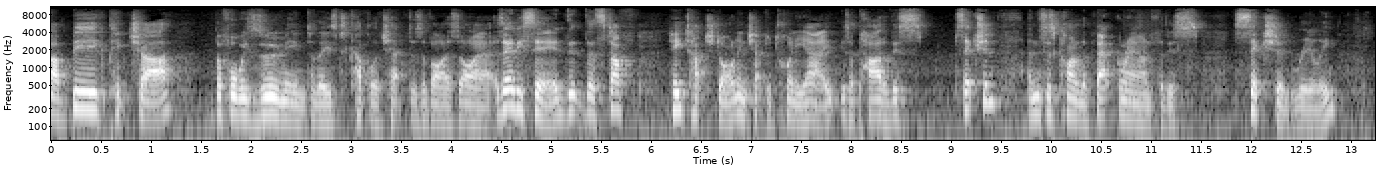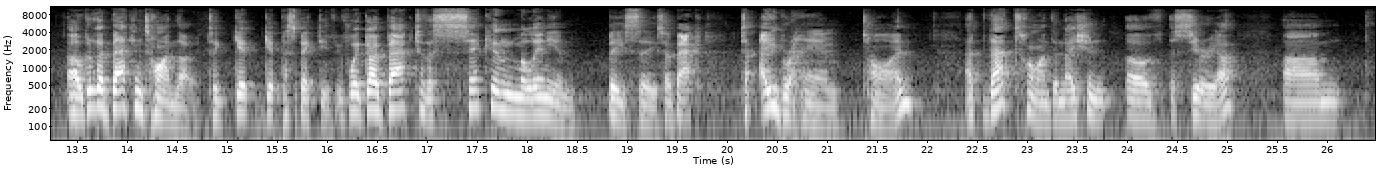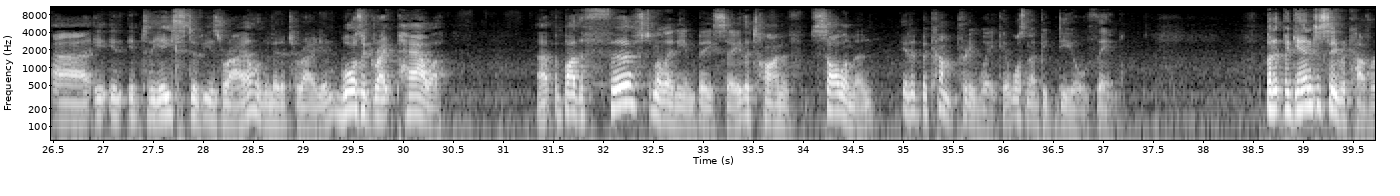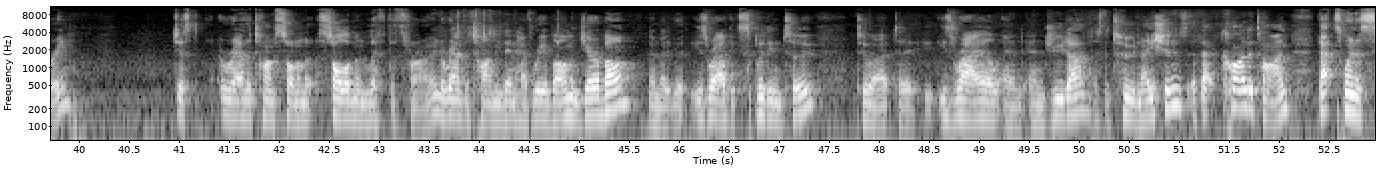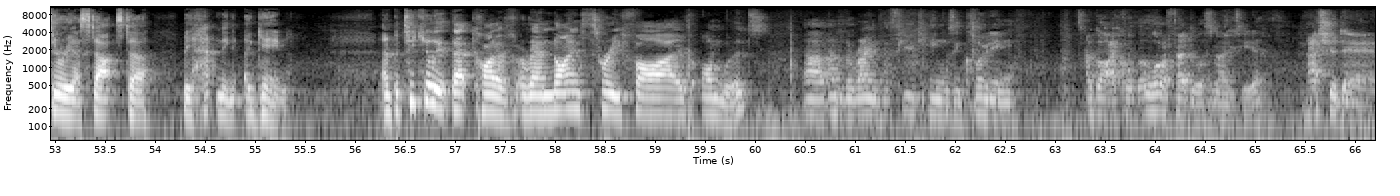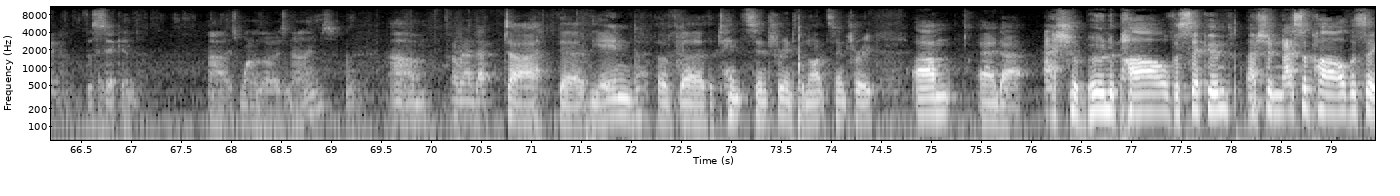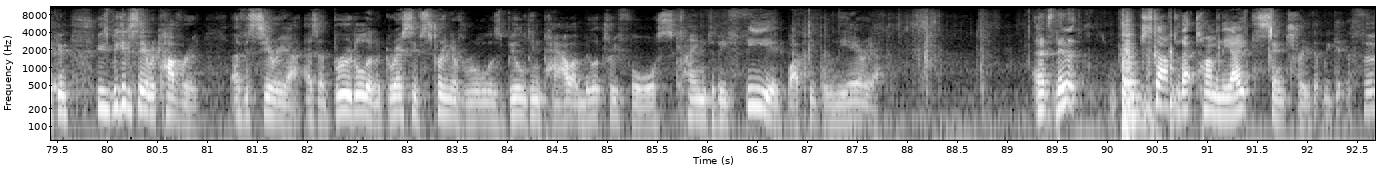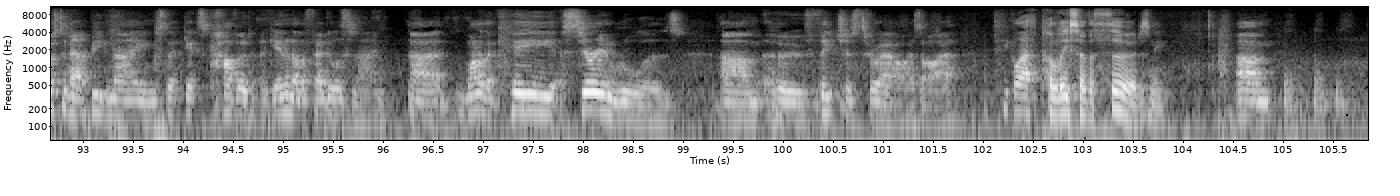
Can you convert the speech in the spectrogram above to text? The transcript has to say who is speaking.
Speaker 1: a big picture before we zoom into these couple of chapters of Isaiah. As Andy said, the, the stuff he touched on in chapter 28 is a part of this section, and this is kind of the background for this section, really. Uh, we've got to go back in time, though, to get, get perspective. If we go back to the second millennium BC, so back to Abraham time, at that time, the nation of Assyria, um, uh, in, in, to the east of Israel in the Mediterranean, was a great power. Uh, but by the first millennium BC, the time of Solomon, it had become pretty weak. It wasn't a big deal then. But it began to see recovery just around the time Solomon, Solomon left the throne, around the time you then have Rehoboam and Jeroboam, and the, the Israel gets split in two to, uh, to Israel and, and Judah as the two nations. At that kind of time, that's when Assyria starts to be happening again. And particularly at that kind of around 935 onwards, uh, under the reign of a few kings, including a guy called, a lot of fabulous names here, Ashurdan II uh, is one of those names. Um, around that, uh, the, the end of the, the 10th century into the 9th century. Um, and uh, Ashurbanipal II, Ashurnasirpal II, you begin to see a recovery of Assyria as a brutal and aggressive string of rulers building power, military force, came to be feared by people in the area. And it's then, just after that time in the 8th century, that we get the first of our big names that gets covered, again, another fabulous name. Uh, one of the key Assyrian rulers um, who features throughout Isaiah, Tiglath-Pileser III, isn't he? Um,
